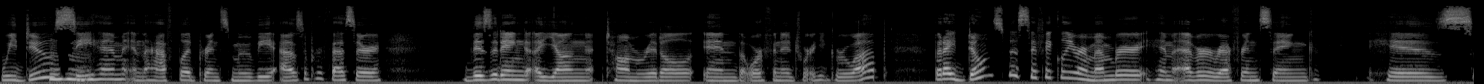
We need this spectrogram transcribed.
We do mm-hmm. see him in the Half Blood Prince movie as a professor visiting a young Tom Riddle in the orphanage where he grew up, but I don't specifically remember him ever referencing his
